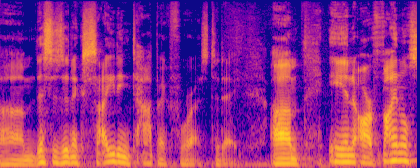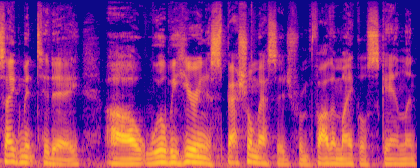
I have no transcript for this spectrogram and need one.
Um, this is an exciting topic for us today. Um, in our final segment today, uh, we'll be hearing a special message from Father Michael Scanlon.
